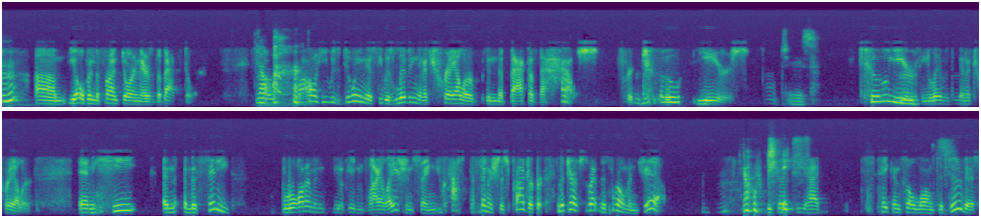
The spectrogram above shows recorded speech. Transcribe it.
Mm-hmm. Um, you open the front door and there's the back door. So no. while he was doing this, he was living in a trailer in the back of the house for mm-hmm. two years. Oh, jeez. Two years mm. he lived in a trailer, and he and, and the city brought him and you know gave him violations saying you have to finish this project, and the judge threatened to throw him in jail mm-hmm. oh, because geez. he had taken so long to do this,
